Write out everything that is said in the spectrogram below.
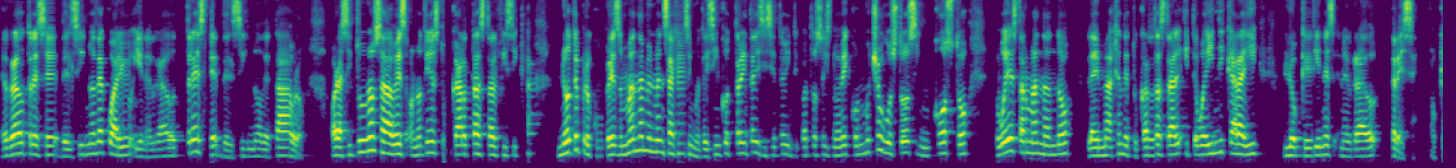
el grado 13 del signo de Acuario y en el grado 13 del signo de Tauro. Ahora, si tú no sabes o no tienes tu carta astral física, no te preocupes, mándame un mensaje al 55 30 17 24 69. Con mucho gusto, sin costo, te voy a estar mandando la imagen de tu carta astral y te voy a indicar ahí lo que tienes en el grado 13, ¿ok?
